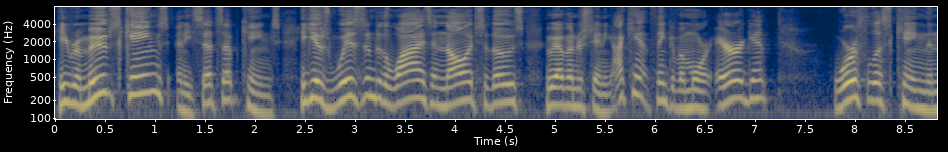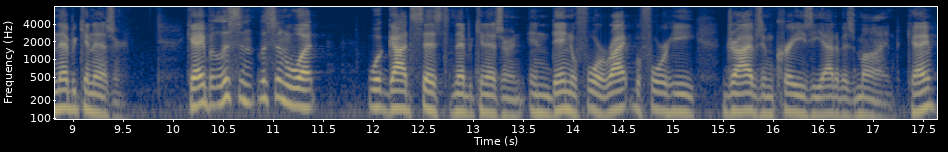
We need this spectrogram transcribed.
he removes kings and he sets up kings he gives wisdom to the wise and knowledge to those who have understanding I can't think of a more arrogant worthless king than Nebuchadnezzar okay but listen listen to what what God says to Nebuchadnezzar in, in Daniel 4, right before he drives him crazy out of his mind. Okay?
